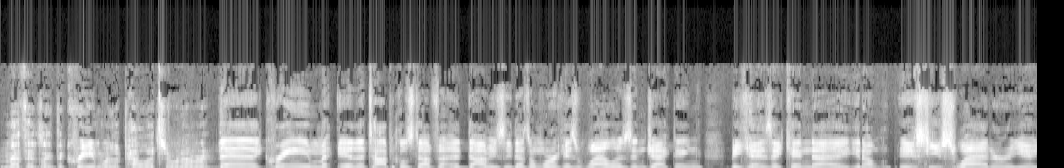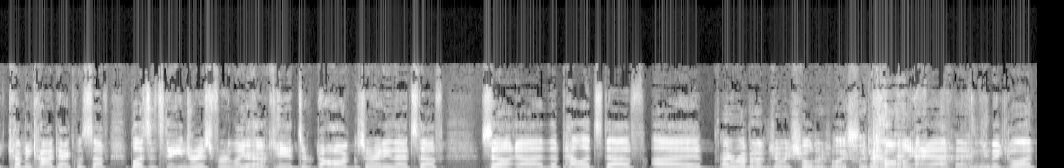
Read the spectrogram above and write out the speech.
methods, like the cream or the pellets or whatever? the cream, uh, the topical stuff, uh, obviously doesn't work as well as injecting because it can, uh, you know, you, you sweat or you come in contact with stuff. Plus, it's dangerous for like Yeah. kids or dogs or any of that stuff. So uh, the pellet stuff. Uh, I rub it on Joey's shoulders while he's sleeping. Oh yeah, get it going.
